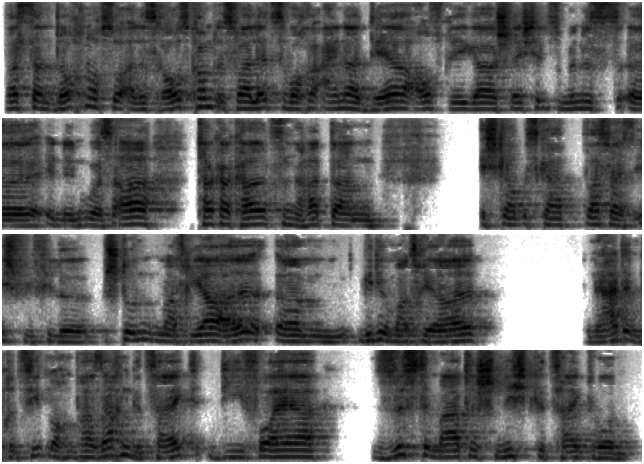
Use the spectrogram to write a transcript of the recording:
was dann doch noch so alles rauskommt. Es war letzte Woche einer der Aufreger schlechthin, zumindest äh, in den USA. Tucker Carlson hat dann, ich glaube, es gab, was weiß ich, wie viele Stunden Material, ähm, Videomaterial. Und er hat im Prinzip noch ein paar Sachen gezeigt, die vorher systematisch nicht gezeigt wurden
